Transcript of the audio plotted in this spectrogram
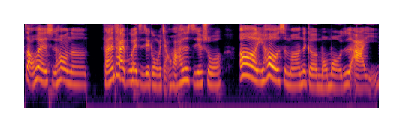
早会的时候呢，反正他也不会直接跟我讲话，他就直接说：“哦，以后什么那个某某就是阿姨，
